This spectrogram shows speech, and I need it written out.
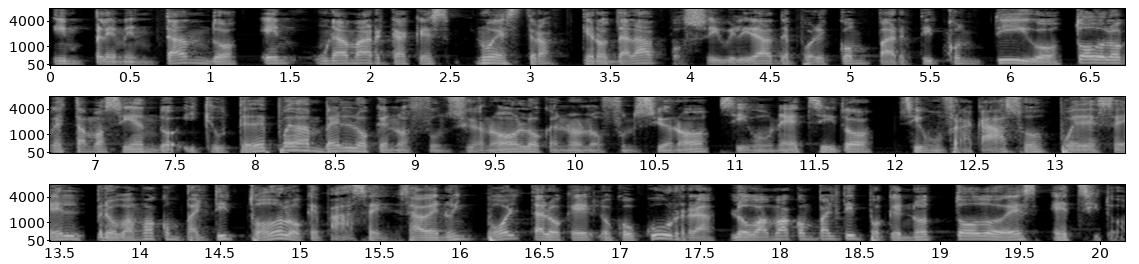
implementando en una marca que es nuestra, que nos da la posibilidad de poder compartir contigo todo lo que estamos haciendo y que ustedes puedan ver lo que nos funcionó, lo que no nos funcionó, si es un éxito, si es un fracaso, puede ser, pero vamos a compartir todo lo que pase, ¿sabes? No importa lo que, lo que ocurra, lo vamos a compartir porque no todo es éxito.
